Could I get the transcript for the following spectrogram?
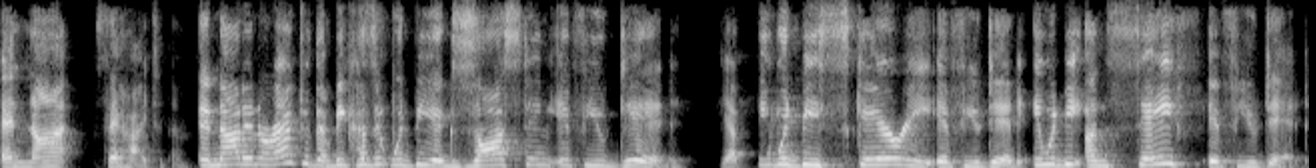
and not say hi to them and not interact with them because it would be exhausting if you did. Yep. It would be scary if you did. It would be unsafe if you did.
